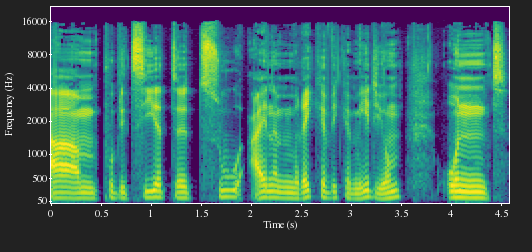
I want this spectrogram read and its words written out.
ähm, publizierte zu einem Reykjaviker Medium. Und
